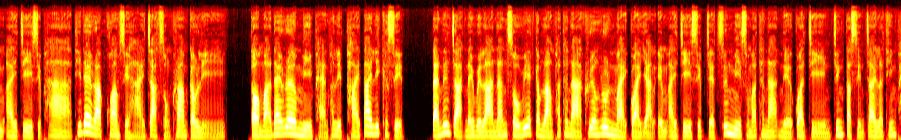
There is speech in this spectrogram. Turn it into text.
MiG-15 ที่ได้รับความเสียหายจากสงครามเกาหลี ต่อมาได้เริ่มมีแผนผลิตภายใต้ลิขสิทธิ์ แต่เนื่องจากในเวลานั้นโซเวียตกำลังพัฒนาเครื่องรุ่นใหม่กว่าอย่าง MiG-17 ซึ่งมีสมรรถนะเหนือกว่าจีน จึงตัดสินใจละทิ้งแผ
